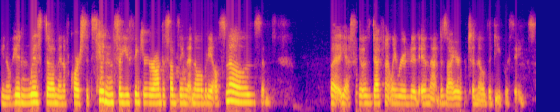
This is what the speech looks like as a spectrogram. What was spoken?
you know, hidden wisdom, and of course it's hidden, so you think you're onto something that nobody else knows. And but yes, it was definitely rooted in that desire to know the deeper things.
